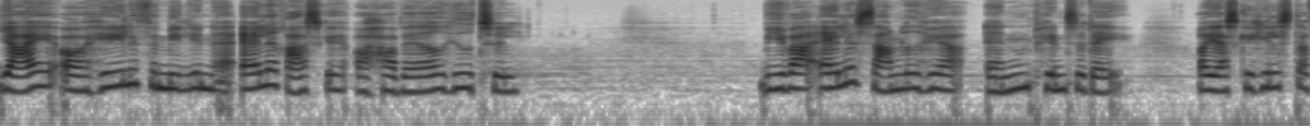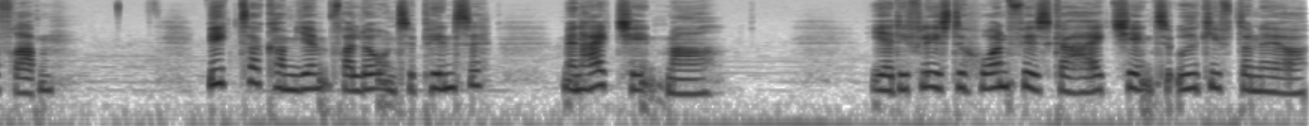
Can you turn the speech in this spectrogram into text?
jeg og hele familien er alle raske og har været hidtil. Vi var alle samlet her anden pinsedag, og jeg skal hilse dig fra dem. Victor kom hjem fra lån til pinse, men har ikke tjent meget. Ja, de fleste hornfiskere har ikke tjent til udgifterne, og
